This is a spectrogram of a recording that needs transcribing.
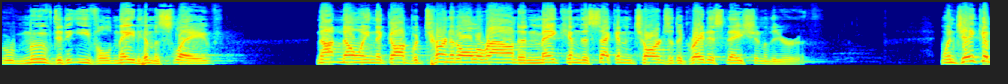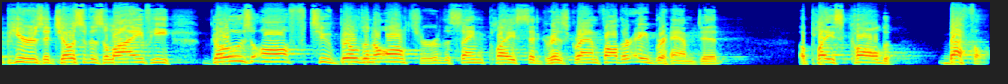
who moved into evil, made him a slave, not knowing that God would turn it all around and make him the second in charge of the greatest nation of the earth. When Jacob hears that Joseph is alive, he goes off to build an altar, the same place that his grandfather Abraham did, a place called Bethel.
